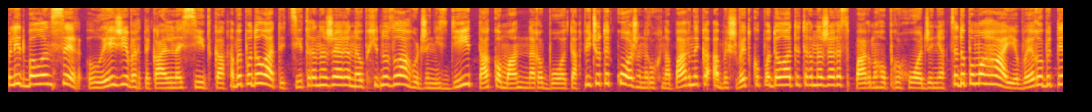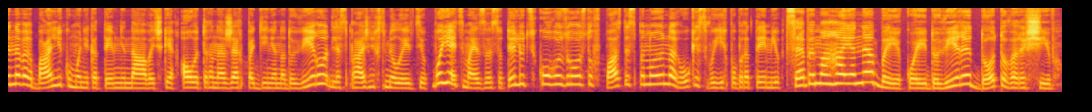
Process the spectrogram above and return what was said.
Плід-балансир, лижі, вертикальна сітка. Аби подолати ці тренажери, необхідно злагодженість дії та командна робота. Відчути кожен рух напарника, аби швидко подолати тренажери з парного проходження. Це допомагає виробити невербальні комунікативні навички. А от тренажер падіння на довіру для справжніх сміливців. Боєць має з висоти людського зросту впасти спиною на руки своїх побратимів. Це вимагає неабиякої довіри до товаришів.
